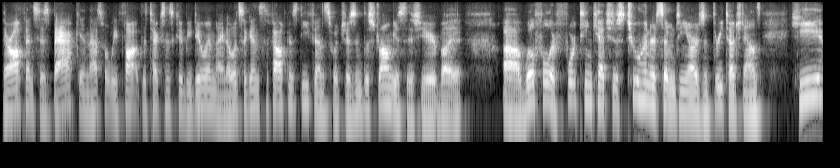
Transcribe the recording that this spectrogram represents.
Their offense is back, and that's what we thought the Texans could be doing. I know it's against the Falcons defense, which isn't the strongest this year, but uh, Will Fuller, 14 catches, 217 yards, and three touchdowns. He,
